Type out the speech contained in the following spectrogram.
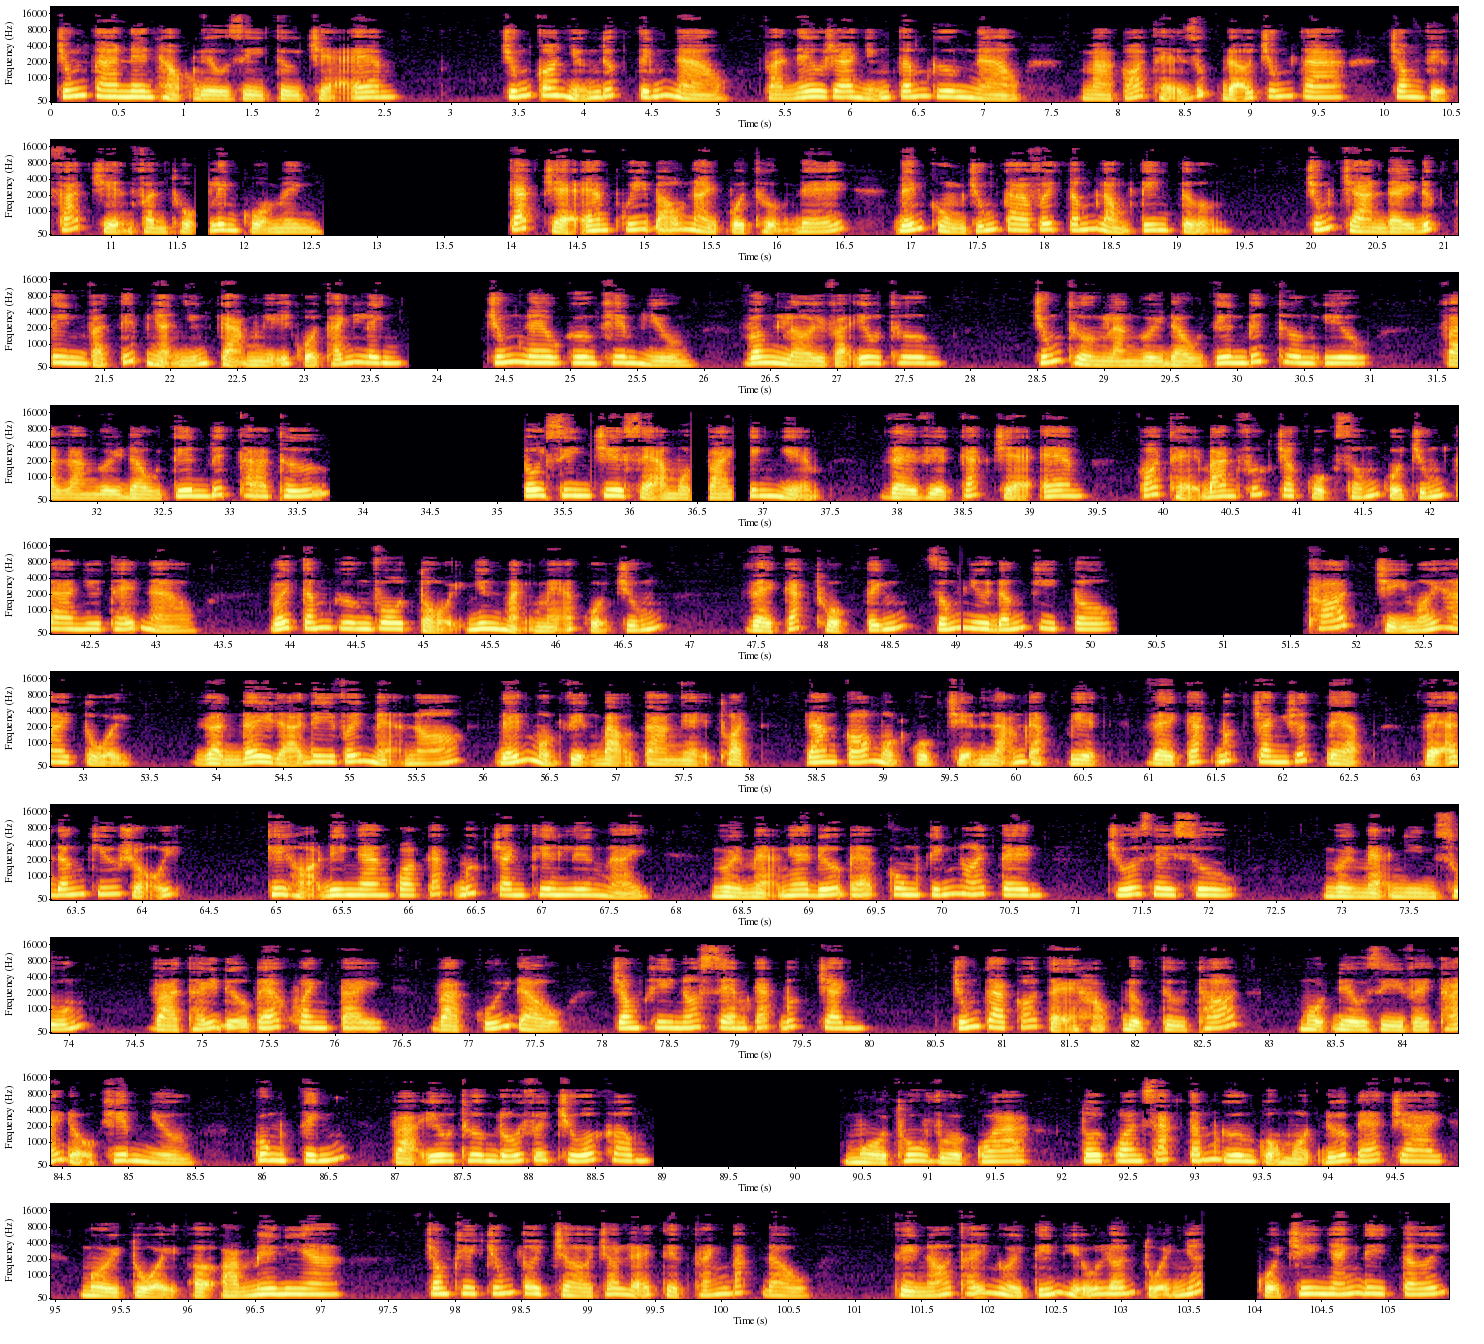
Chúng ta nên học điều gì từ trẻ em? Chúng có những đức tính nào và nêu ra những tấm gương nào mà có thể giúp đỡ chúng ta trong việc phát triển phần thuộc linh của mình? Các trẻ em quý báu này của thượng đế đến cùng chúng ta với tấm lòng tin tưởng Chúng tràn đầy đức tin và tiếp nhận những cảm nghĩ của Thánh Linh. Chúng nêu gương khiêm nhường, vâng lời và yêu thương. Chúng thường là người đầu tiên biết thương yêu và là người đầu tiên biết tha thứ. Tôi xin chia sẻ một vài kinh nghiệm về việc các trẻ em có thể ban phước cho cuộc sống của chúng ta như thế nào với tấm gương vô tội nhưng mạnh mẽ của chúng về các thuộc tính giống như đấng Kitô. Todd chỉ mới 2 tuổi, gần đây đã đi với mẹ nó đến một viện bảo tàng nghệ thuật đang có một cuộc triển lãm đặc biệt về các bức tranh rất đẹp, vẽ đấng cứu rỗi. Khi họ đi ngang qua các bức tranh thiên liêng này, người mẹ nghe đứa bé cung kính nói tên Chúa Giêsu. Người mẹ nhìn xuống và thấy đứa bé khoanh tay và cúi đầu trong khi nó xem các bức tranh. Chúng ta có thể học được từ Todd một điều gì về thái độ khiêm nhường, cung kính và yêu thương đối với Chúa không? Mùa thu vừa qua, tôi quan sát tấm gương của một đứa bé trai 10 tuổi ở Armenia. Trong khi chúng tôi chờ cho lễ tiệc thánh bắt đầu, thì nó thấy người tín hiểu lớn tuổi nhất của chi nhánh đi tới.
